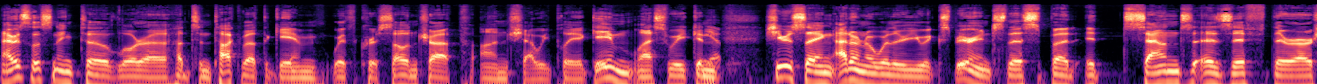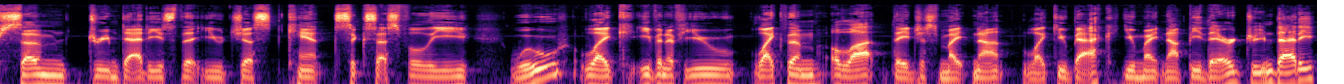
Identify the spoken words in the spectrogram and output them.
I was listening to Laura Hudson talk about the game with Chris Suellentrop on Shall We Play a Game last week, and Yep. she was saying, I don't know whether you experienced this, but it sounds as if there are some dream daddies that you just can't successfully woo. Like, even if you like them a lot, they just might not like you back. You might not be their dream daddy.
